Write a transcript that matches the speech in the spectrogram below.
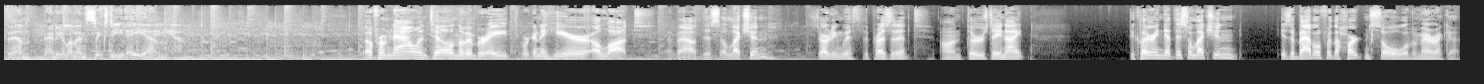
FM and 1160 AM. Well, from now until November 8th, we're going to hear a lot about this election, starting with the president on Thursday night declaring that this election is a battle for the heart and soul of America.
